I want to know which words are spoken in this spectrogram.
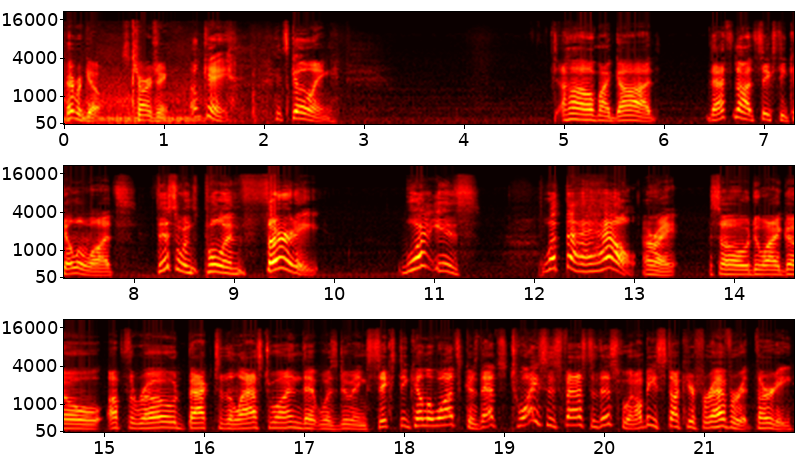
There we go, it's charging. Okay, it's going. Oh my god. That's not 60 kilowatts. This one's pulling 30. What is. What the hell? All right. So do I go up the road back to the last one that was doing 60 kilowatts? Because that's twice as fast as this one. I'll be stuck here forever at 30.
